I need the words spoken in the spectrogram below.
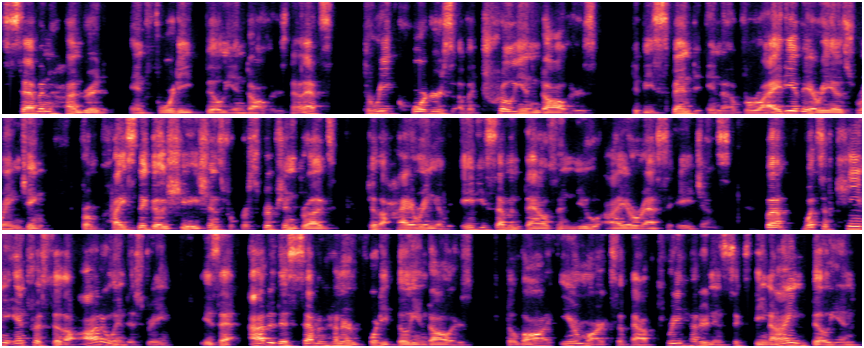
700 and $40 billion. Now, that's three quarters of a trillion dollars to be spent in a variety of areas, ranging from price negotiations for prescription drugs to the hiring of 87,000 new IRS agents. But what's of keen interest to the auto industry is that out of this $740 billion, the law earmarks about 369 billion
